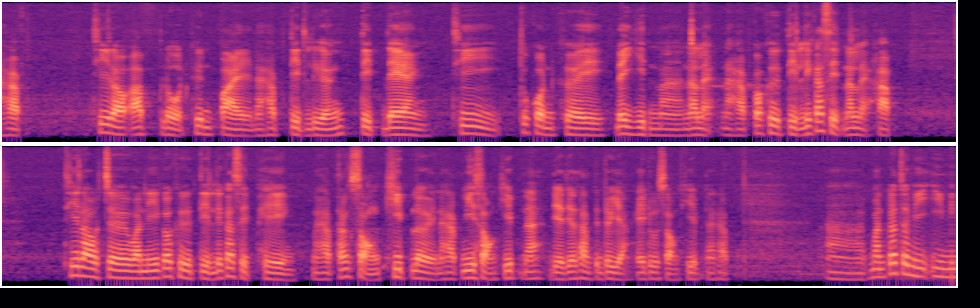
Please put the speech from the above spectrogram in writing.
นะครับ ที่เราอัปโหลดขึ้นไปนะครับ ติดเหลืองติดแดงที่ทุกคนเคยได้ยินมานั่นแหละนะครับ ก็คือติดลิขสิทธิ์นั่นแหละครับ ที่เราเจอวันนี้ก็คือติดลิขสิทธิ์เพลงนะครับทั้ง 2 คลิปเลยนะครับ มี 2 คลิปนะ เดี๋ยวจะทำเป็นตัวอย่างให้ดู 2 คลิปนะครับมันก็จะมีอีเม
